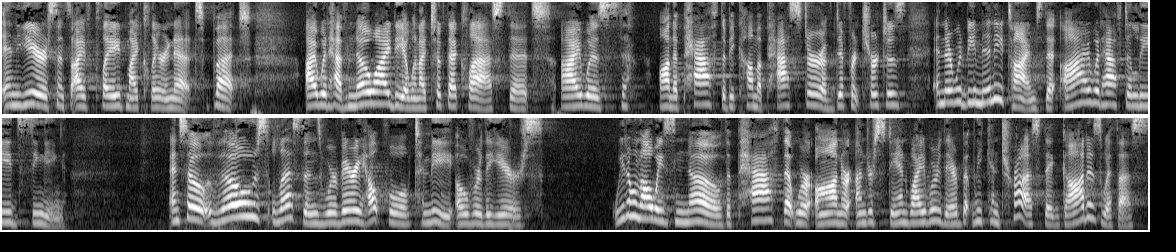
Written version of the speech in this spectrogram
and years since I've played my clarinet, but I would have no idea when I took that class that I was on a path to become a pastor of different churches, and there would be many times that I would have to lead singing. And so those lessons were very helpful to me over the years. We don't always know the path that we're on or understand why we're there, but we can trust that God is with us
